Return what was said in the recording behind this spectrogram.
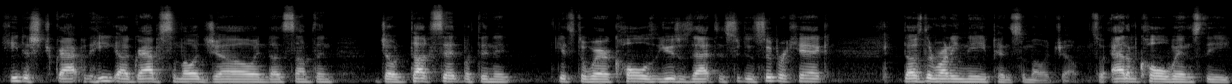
He just grab, he uh, grabs Samoa Joe and does something. Joe ducks it, but then it gets to where Cole uses that to do the super kick, does the running knee, pins Samoa Joe. So Adam Cole wins the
